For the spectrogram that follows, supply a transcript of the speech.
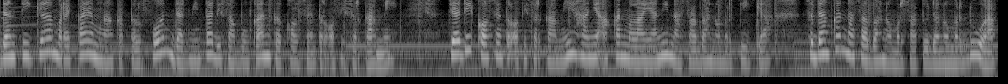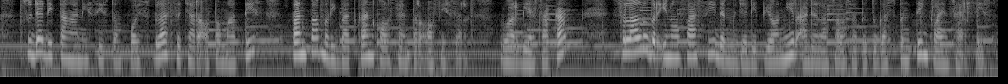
Dan tiga, mereka yang mengangkat telepon dan minta disambungkan ke call center officer kami. Jadi call center officer kami hanya akan melayani nasabah nomor 3, sedangkan nasabah nomor 1 dan nomor 2 sudah ditangani sistem voice blast secara otomatis tanpa melibatkan call center officer. Luar biasa kan? Selalu berinovasi dan menjadi pionir adalah salah satu tugas penting client service.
